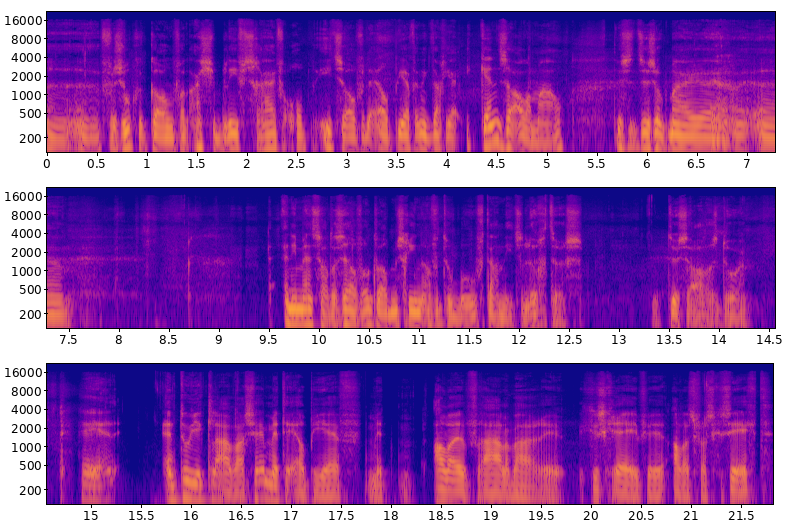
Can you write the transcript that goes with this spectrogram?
uh, verzoeken komen van alsjeblieft schrijf op iets over de LPF. En ik dacht, ja, ik ken ze allemaal. Dus het is ook maar... Uh, ja. En die mensen hadden zelf ook wel misschien af en toe behoefte aan iets luchters. Tussen alles door. Hey, en toen je klaar was hè, met de LPF, met alle verhalen waren geschreven, alles was gezegd.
